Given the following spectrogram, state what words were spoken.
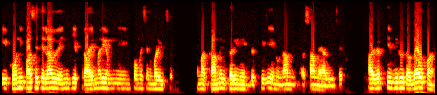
એ કોની પાસેથી લાવ્યું એની જે પ્રાઇમરી અમને ઇન્ફોર્મેશન મળી છે, એમાં કામિલ કરીને એક વ્યક્તિ છે, એનું નામ સામે આવ્યું છે. આ વ્યક્તિ વિરુદ્ધ અગાઉ પણ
